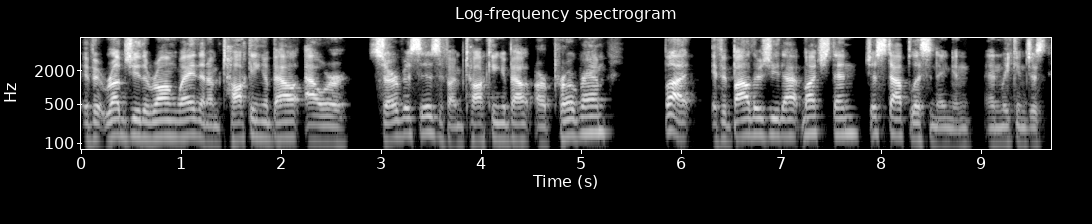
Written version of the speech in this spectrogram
if it rubs you the wrong way that I'm talking about our services, if I'm talking about our program. But if it bothers you that much, then just stop listening and, and we can just,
